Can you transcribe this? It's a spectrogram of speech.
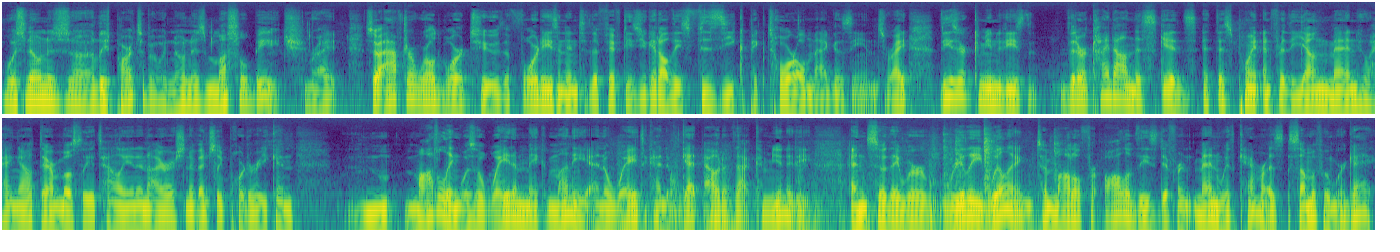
was known as, uh, at least parts of it were known as Muscle Beach. Right. So after World War II, the 40s and into the 50s, you get all these physique pictorial magazines, right? These are communities that are kind of on the skids at this point, and for the young men who hang out there, mostly Italian and Irish and eventually Puerto Rican, modeling was a way to make money and a way to kind of get out of that community. And so they were really willing to model for all of these different men with cameras, some of whom were gay.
